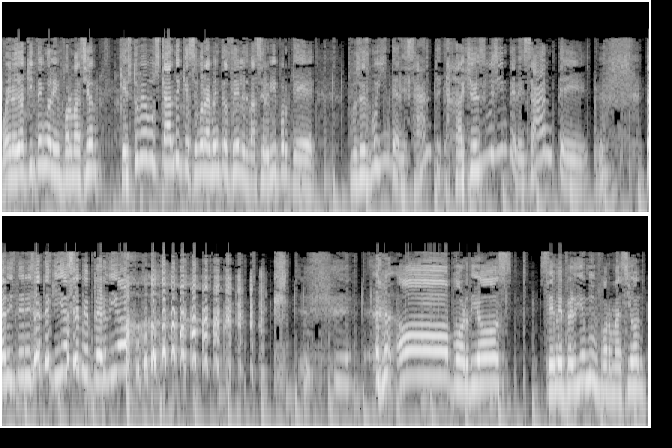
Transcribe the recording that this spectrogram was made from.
Bueno, yo aquí tengo la información que estuve buscando y que seguramente a ustedes les va a servir porque pues es muy interesante. Es muy interesante. Tan interesante que ya se me perdió. oh, por Dios. Se me perdió mi información.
